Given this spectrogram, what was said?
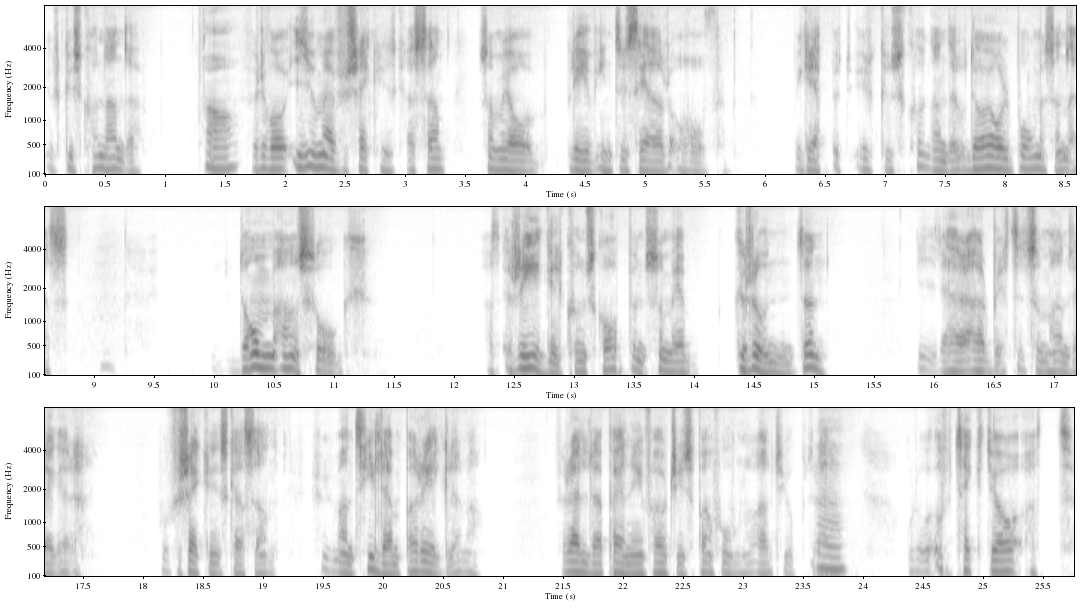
yrkeskunnande. Ja. För det var i och med Försäkringskassan som jag blev intresserad av begreppet yrkeskunnande och det har jag hållit på med sedan dess. De ansåg att regelkunskapen som är grunden i det här arbetet som handläggare på Försäkringskassan, hur man tillämpar reglerna, föräldrapenning, förtidspension och alltihop det där. Mm. Och då upptäckte jag att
